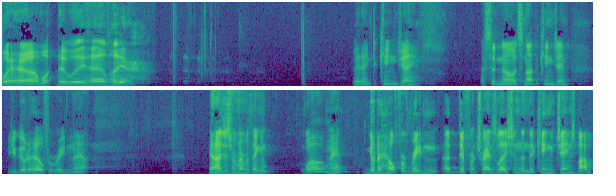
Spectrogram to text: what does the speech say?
Well, what do we have here? It ain't the King James. I said, No, it's not the King James. Well, you go to hell for reading that. And I just remember thinking, Whoa, man, go to hell for reading a different translation than the King James Bible?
